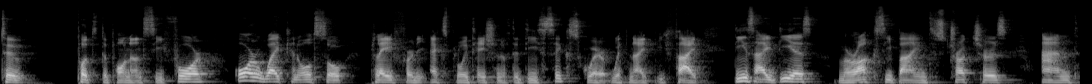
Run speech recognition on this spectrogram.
to put the pawn on c4, or white can also play for the exploitation of the d6 square with knight b5. These ideas, Maroczy-bind structures, and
